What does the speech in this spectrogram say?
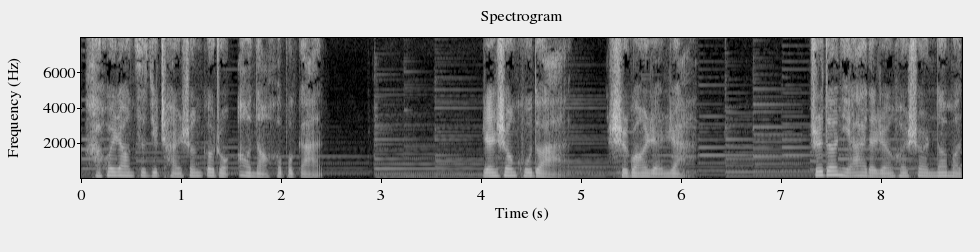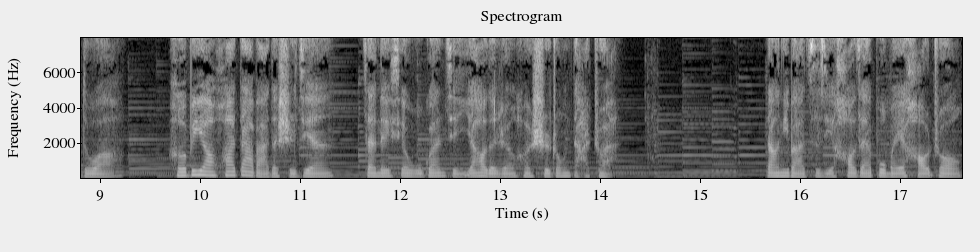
还会让自己产生各种懊恼和不甘。人生苦短。时光荏苒，值得你爱的人和事儿那么多，何必要花大把的时间在那些无关紧要的人和事中打转？当你把自己耗在不美好中，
